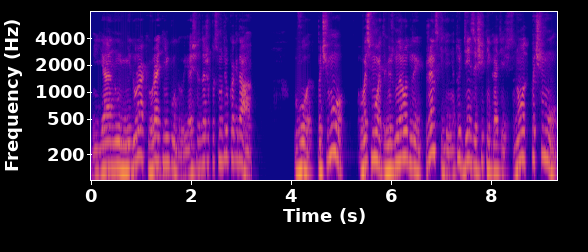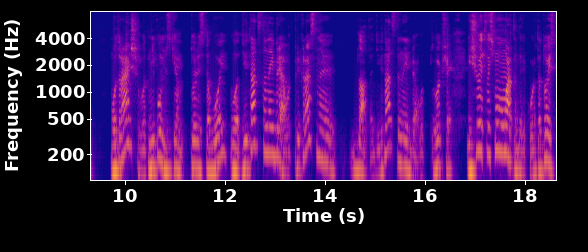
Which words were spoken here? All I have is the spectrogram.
Я, ну, не дурак и врать не буду. Я сейчас даже посмотрю, когда он. Вот. Почему восьмой это Международный женский день, а тут День защитника Отечества? Ну вот почему? Вот раньше, вот не помню с кем, то ли с тобой, вот, 19 ноября, вот прекрасная дата, 19 ноября, вот вообще. Еще это 8 марта далеко, это то есть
